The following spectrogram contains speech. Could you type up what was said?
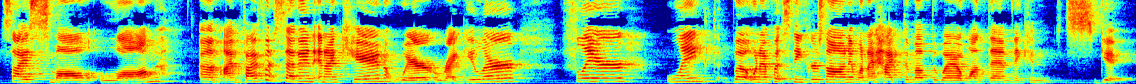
size small, long. Um, I'm five foot seven and I can wear regular flare length, but when I put sneakers on and when I hike them up the way I want them, they can get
